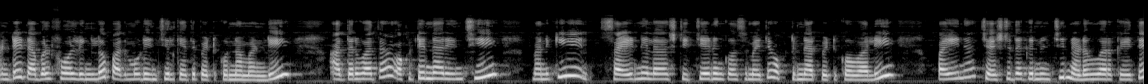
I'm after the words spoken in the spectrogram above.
అంటే డబుల్ ఫోల్డింగ్లో పదమూడు ఇంచీలకి అయితే పెట్టుకున్నామండి. ఆ తర్వాత ఒకటిన్నర ఇంచి మనకి సైడ్ని ఇలా స్టిచ్ చేయడం కోసం అయితే ఒకటిన్నర పెట్టుకోవాలి. పైన చెస్ట్ దగ్గర నుంచి నడుము వరకు అయితే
